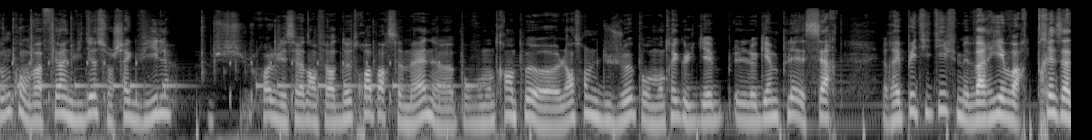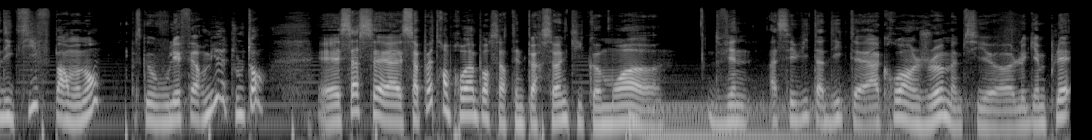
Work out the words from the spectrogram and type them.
donc on va faire une vidéo sur chaque ville. Je crois que j'essaierai d'en faire 2-3 par semaine pour vous montrer un peu l'ensemble du jeu, pour vous montrer que le, le, gameplay est certes répétitif mais varié voire très addictif par moment parce que vous voulez faire mieux tout le temps. Et ça, ça peut être un problème pour certaines personnes qui, comme moi, euh, deviennent assez vite addicts et accro à un jeu, même si euh, le gameplay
